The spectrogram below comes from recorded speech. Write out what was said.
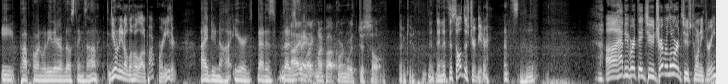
eat popcorn with either of those things on it? you don't need a whole lot of popcorn either. I do not. You're that is that is I fair. like my popcorn with just salt. Thank you. Then it's a salt distributor. That's. Uh, happy birthday to Trevor Lawrence, who's 23.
